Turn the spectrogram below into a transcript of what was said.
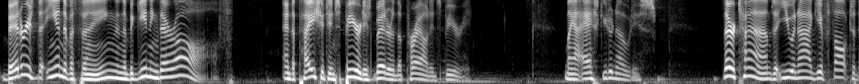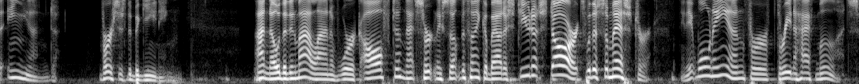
Better is the end of a thing than the beginning thereof. And the patient in spirit is better than the proud in spirit. May I ask you to notice there are times that you and I give thought to the end versus the beginning. I know that in my line of work, often that's certainly something to think about. A student starts with a semester, and it won't end for three and a half months.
